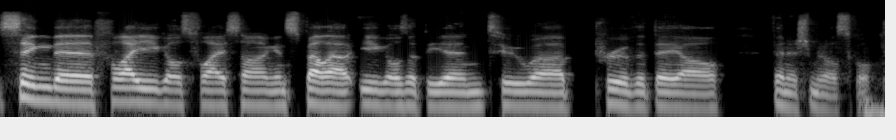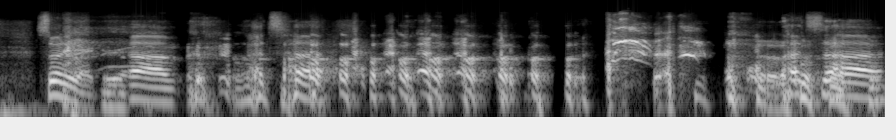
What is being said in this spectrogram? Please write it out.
sing the Fly Eagles Fly song and spell out Eagles at the end to uh, prove that they all finished middle school. So anyway, um, let's uh, let's uh,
